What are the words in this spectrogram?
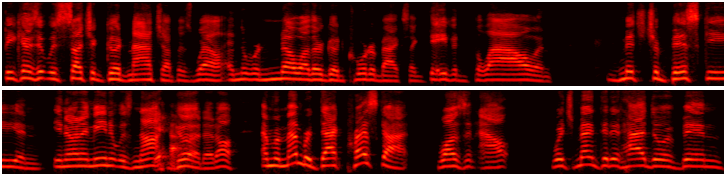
because it was such a good matchup as well, and there were no other good quarterbacks like David Blough and Mitch Trubisky, and you know what I mean. It was not yeah. good at all. And remember, Dak Prescott wasn't out, which meant that it had to have been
